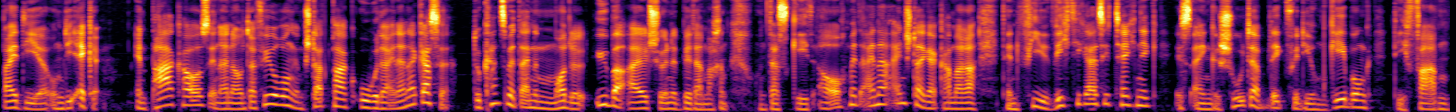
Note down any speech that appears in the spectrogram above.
bei dir um die Ecke. Im Parkhaus, in einer Unterführung, im Stadtpark oder in einer Gasse. Du kannst mit deinem Model überall schöne Bilder machen und das geht auch mit einer Einsteigerkamera, denn viel wichtiger als die Technik ist ein geschulter Blick für die Umgebung, die Farben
